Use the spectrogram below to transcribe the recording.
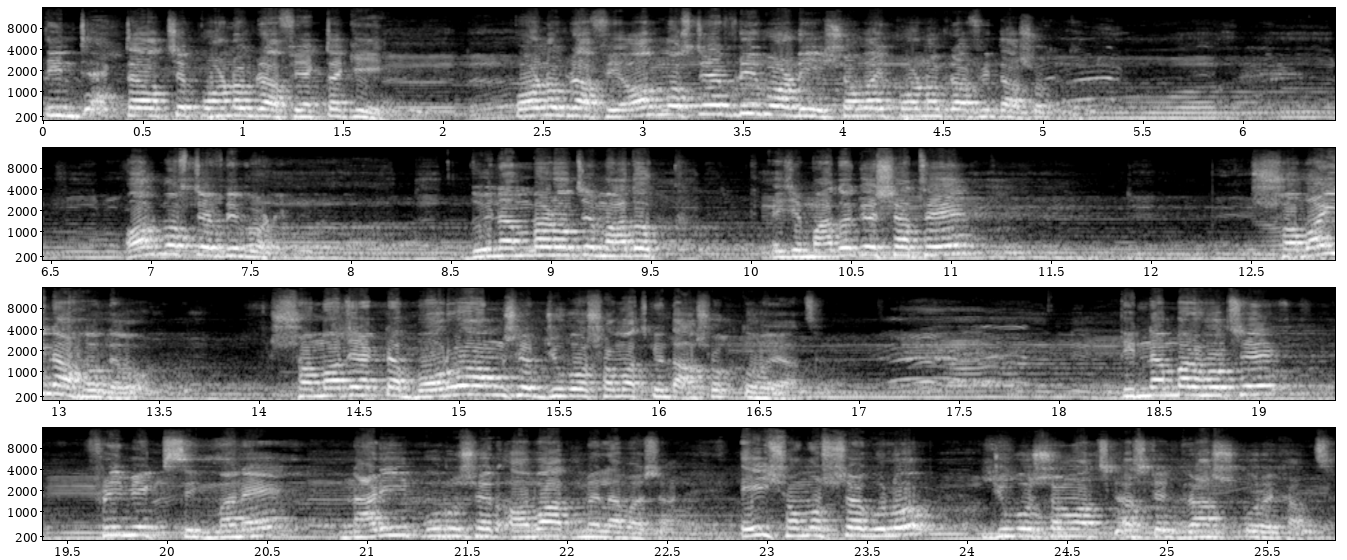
তিনটা। একটা হচ্ছে পর্নোগ্রাফি একটা কি? পর্নোগ্রাফি অলমোস্ট এভরিবডি সবাই পর্নোগ্রাফিতে আসক্ত। অলমোস্ট এভরিবডি দুই নাম্বার হচ্ছে মাদক। এই যে মাদকের সাথে সবাই না হলেও সমাজের একটা বড় অংশের যুব সমাজ কিন্তু আসক্ত হয়ে আছে। তিন নাম্বার হচ্ছে ফ্রি মিক্সিং মানে নারী পুরুষের অবাধ মেলামেশা। এই সমস্যাগুলো যুব সমাজ আজকে গ্রাস করে খাচ্ছে।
